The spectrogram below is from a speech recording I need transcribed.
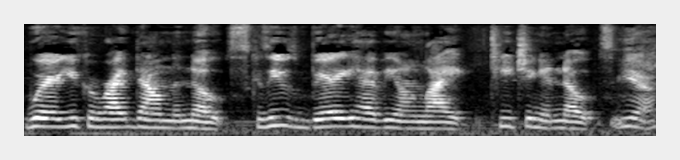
where you can write down the notes because he was very heavy on like teaching and notes. Yeah.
